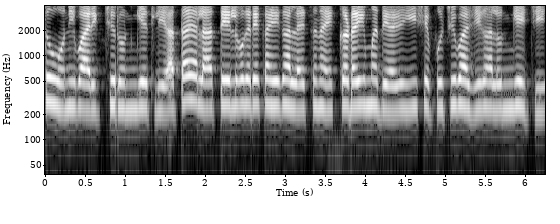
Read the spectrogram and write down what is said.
धुवून ही बारीक चिरून घेतली. आता याला तेल वगैरे काही घालायचं नाही. कढईमध्ये ही शेपूची भाजी घालून घ्यायची.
